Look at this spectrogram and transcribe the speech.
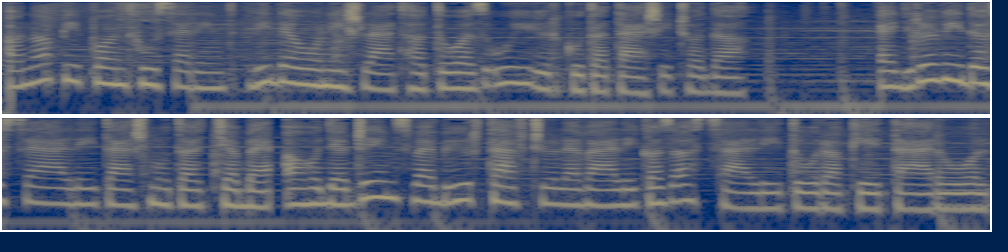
A napi.hu szerint videón is látható az új űrkutatási csoda. Egy rövid összeállítás mutatja be, ahogy a James Webb űrtávcsőle válik az azt szállító rakétáról.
